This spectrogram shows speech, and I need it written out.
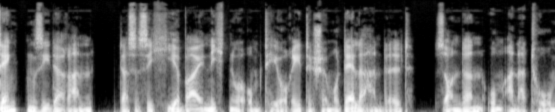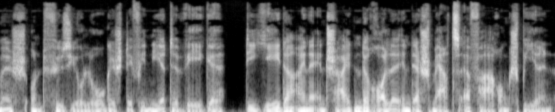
Denken Sie daran, dass es sich hierbei nicht nur um theoretische Modelle handelt, sondern um anatomisch und physiologisch definierte Wege, die jeder eine entscheidende Rolle in der Schmerzerfahrung spielen.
